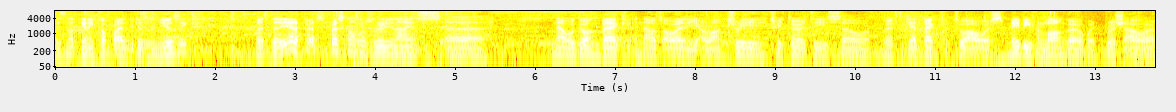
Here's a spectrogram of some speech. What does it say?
it's not getting copyrighted because of the music. But uh, yeah, the press, press conference was really nice. Uh, now we're going back, and now it's already around three, three thirty. So we have to get back for two hours, maybe even longer with rush hour.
